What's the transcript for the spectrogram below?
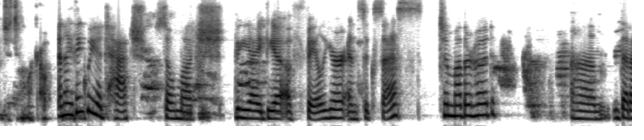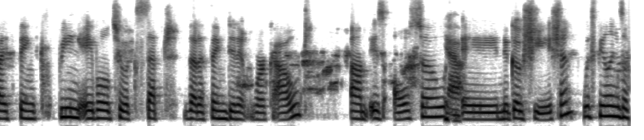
it just didn't work out. And I think we attach so much the idea of failure and success to motherhood um, that I think being able to accept that a thing didn't work out um, is also yeah. a negotiation with feelings of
